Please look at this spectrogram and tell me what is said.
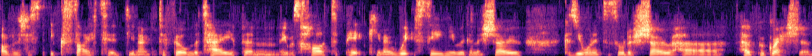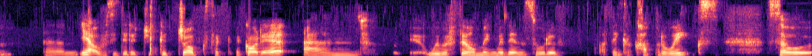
I was just excited, you know, to film the tape. And it was hard to pick, you know, which scene you were going to show because you wanted to sort of show her her progression. And yeah, obviously did a good job because I got it, and we were filming within sort of I think a couple of weeks. So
